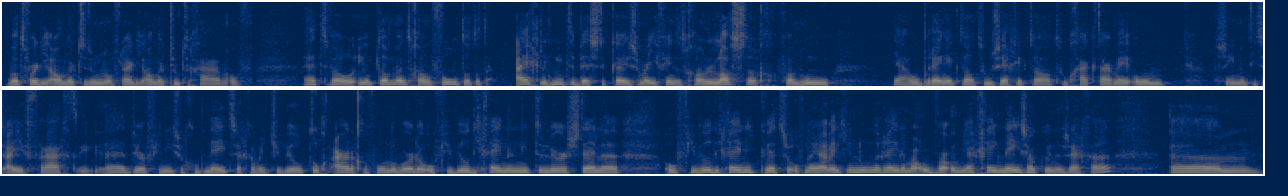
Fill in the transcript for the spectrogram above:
wat voor die ander te doen of naar die ander toe te gaan. Of hè, terwijl je op dat moment gewoon voelt dat het eigenlijk niet de beste keuze is, maar je vindt het gewoon lastig van hoe, ja, hoe breng ik dat, hoe zeg ik dat, hoe ga ik daarmee om. Als iemand iets aan je vraagt, durf je niet zo goed nee te zeggen, want je wil toch aardig gevonden worden, of je wil diegene niet teleurstellen, of je wil diegene niet kwetsen, of nou ja, weet je, noem de reden maar op waarom jij geen nee zou kunnen zeggen. Um,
